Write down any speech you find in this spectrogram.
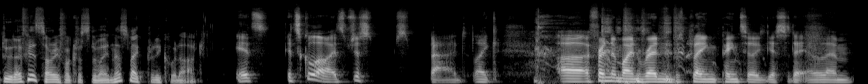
Dude, I feel sorry for Crystal Vein. That's like pretty cool art. it's it's cool art. It's just bad. Like uh, a friend of mine, Ren, was playing Painter yesterday at LM,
